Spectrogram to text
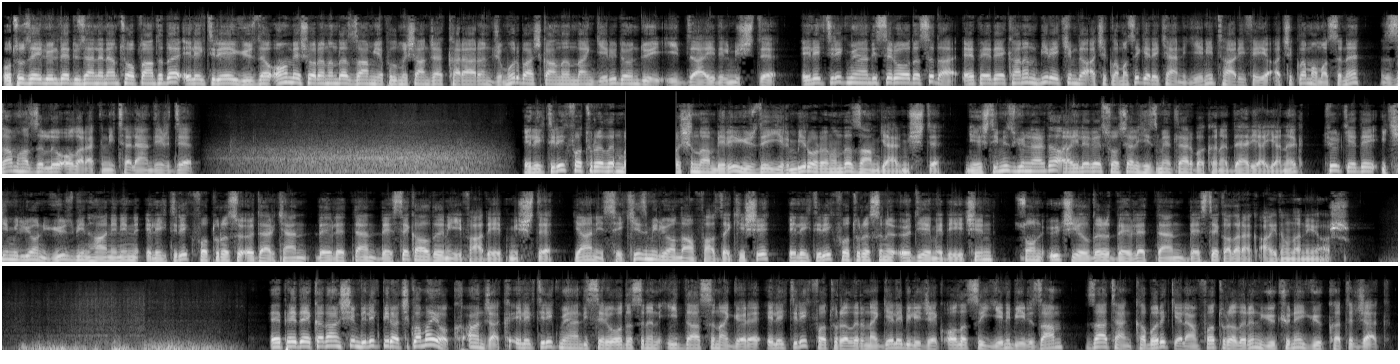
30 Eylül'de düzenlenen toplantıda elektriğe %15 oranında zam yapılmış ancak kararın Cumhurbaşkanlığından geri döndüğü iddia edilmişti. Elektrik Mühendisleri Odası da EPDK'nın 1 Ekim'de açıklaması gereken yeni tarifeyi açıklamamasını zam hazırlığı olarak nitelendirdi. Elektrik faturalarının başından beri %21 oranında zam gelmişti. Geçtiğimiz günlerde Aile ve Sosyal Hizmetler Bakanı Derya Yanık, Türkiye'de 2 milyon 100 bin hanenin elektrik faturası öderken devletten destek aldığını ifade etmişti. Yani 8 milyondan fazla kişi elektrik faturasını ödeyemediği için son 3 yıldır devletten destek alarak aydınlanıyor. EPDK'dan şimdilik bir açıklama yok. Ancak Elektrik Mühendisleri Odası'nın iddiasına göre elektrik faturalarına gelebilecek olası yeni bir zam zaten kabarık gelen faturaların yüküne yük katacak.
